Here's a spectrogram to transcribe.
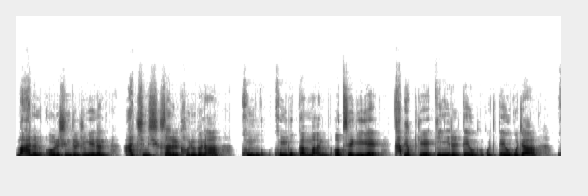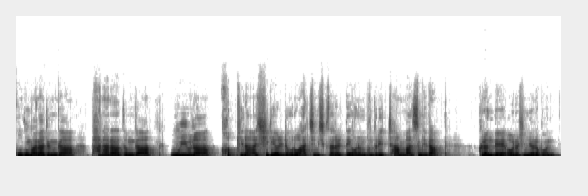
많은 어르신들 중에는 아침 식사를 거르거나 공복감만 없애기 위해 가볍게 끼니를 때우고, 때우고자 고구마라든가 바나라든가 우유나 커피나 시리얼 등으로 아침 식사를 때우는 분들이 참 많습니다. 그런데 어르신 여러분,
